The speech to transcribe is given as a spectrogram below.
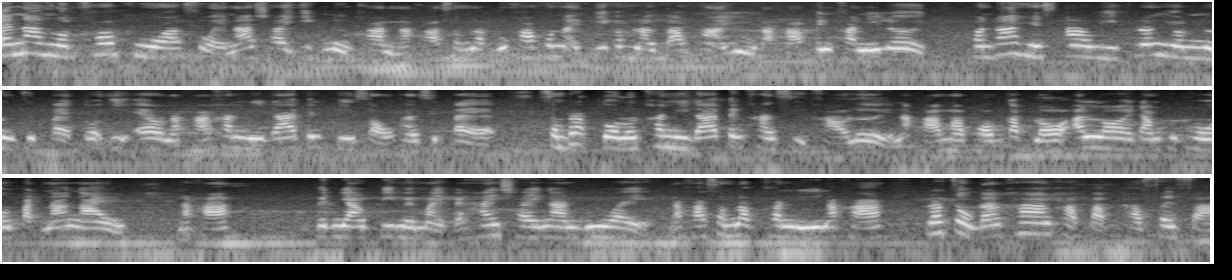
แนะนำรถครอบครัวสวยน่าใช้อีกหนึ่งคันนะคะสำหรับลูกค้าคนไหนที่กำลังตามหาอยู่นะคะ เป็นคันนี้เลย Honda HRV เครื่องยนต์ 1.8 ตัว EL นะคะ คันนี้ได้เป็นปี 2018 สำหรับตัวรถคันนี้ได้เป็นคันสีขาวเลยนะคะ มาพร้อมกับล้ออัลลอยดำทูโทนปัดหน้าเงานะคะ เป็นยางปีใหม่ ๆ ไปให้ใช้งานด้วยนะคะสำหรับคันนี้นะคะ กระจกด้านข้างค่ะปรับพับไฟฟ้า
